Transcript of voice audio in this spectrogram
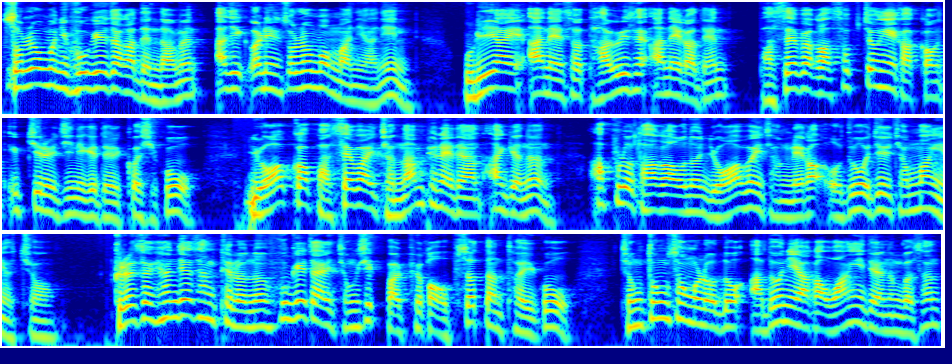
솔로몬이 후계자가 된다면 아직 어린 솔로몬만이 아닌 우리아의 아내에서 다윗의 아내가 된 바세바가 섭정에 가까운 입지를 지니게 될 것이고 요압과 바세바의 전 남편에 대한 악연은 앞으로 다가오는 요압의 장래가 어두워질 전망이었죠. 그래서 현재 상태로는 후계자의 정식 발표가 없었던 터이고 정통성으로도 아도니아가 왕이 되는 것은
